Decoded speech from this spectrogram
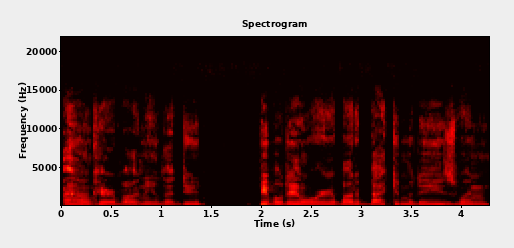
I don't care about any of that, dude. People didn't worry about it back in the days when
